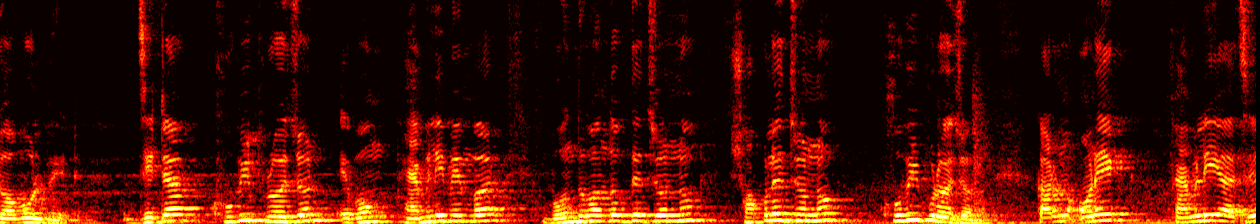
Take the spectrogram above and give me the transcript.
ডবল বেড যেটা খুবই প্রয়োজন এবং ফ্যামিলি মেম্বার বন্ধুবান্ধবদের জন্য, সকলের জন্য খুবই প্রয়োজন। কারণ অনেক ফ্যামিলি আছে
